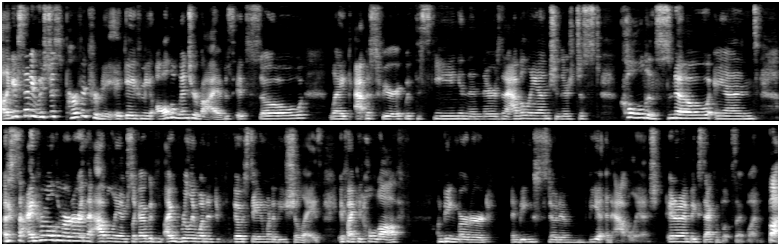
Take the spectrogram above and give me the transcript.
like i said it was just perfect for me. It gave me all the winter vibes. It's so like atmospheric with the skiing and then there's an avalanche and there's just cold and snow and aside from all the murder and the avalanche like i would i really wanted to go stay in one of these chalets if i could hold off on being murdered and being snowed in via an avalanche. And a big stack of books I've won. But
